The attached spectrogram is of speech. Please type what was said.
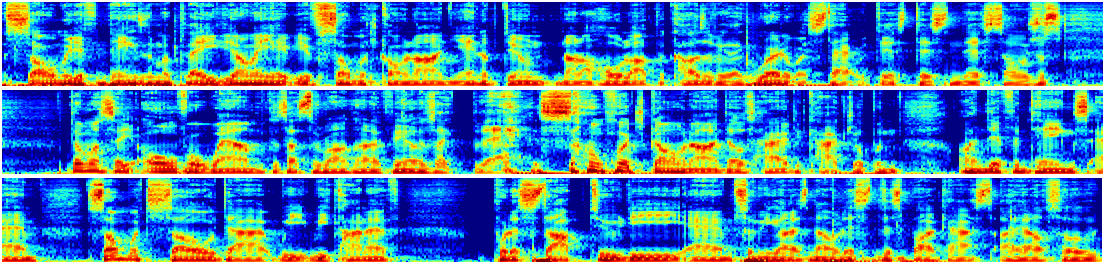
so many different things in my plate. You know, when you have so much going on, you end up doing not a whole lot because of it. Like, where do I start with this, this, and this? So it was just don't want to say overwhelmed because that's the wrong kind of feeling. It was like, bleh, so much going on that was hard to catch up on, on different things. Um, so much so that we, we kind of put a stop to the, um, some of you guys know, listen to this podcast. I also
